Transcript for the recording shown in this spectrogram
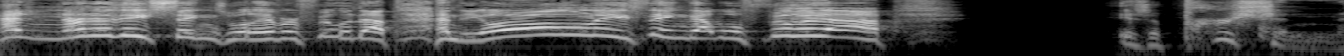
and none of these things will ever fill it up. And the only thing that will fill it up is a person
